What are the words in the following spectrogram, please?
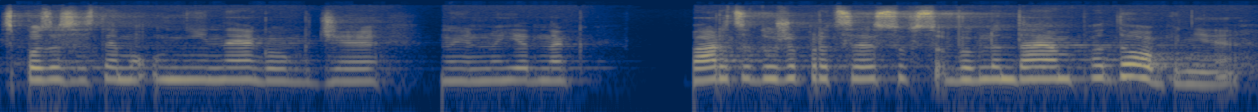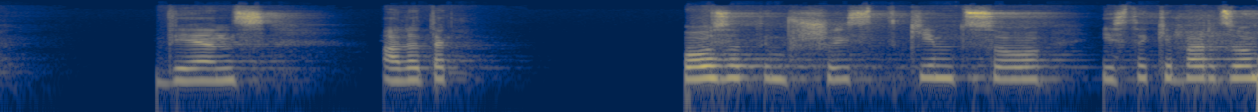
spoza systemu unijnego, gdzie no, no jednak bardzo dużo procesów wyglądają podobnie. Więc, ale tak poza tym wszystkim, co jest takie bardzo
